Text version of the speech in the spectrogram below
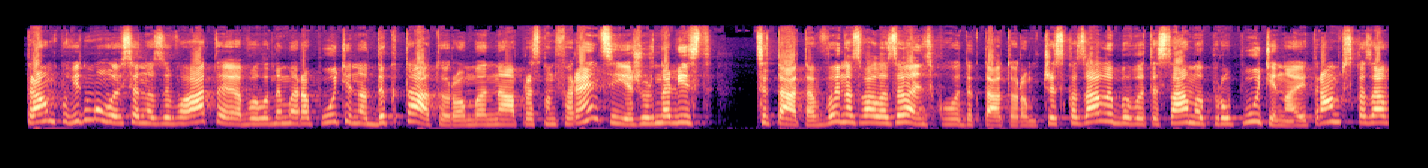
Трамп відмовився називати Володимира Путіна диктатором на прес-конференції. Журналіст Цитата: ви назвали Зеленського диктатором. Чи сказали би ви те саме про Путіна? І Трамп сказав:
